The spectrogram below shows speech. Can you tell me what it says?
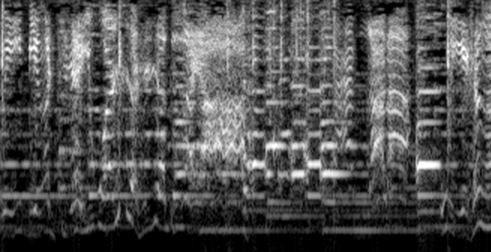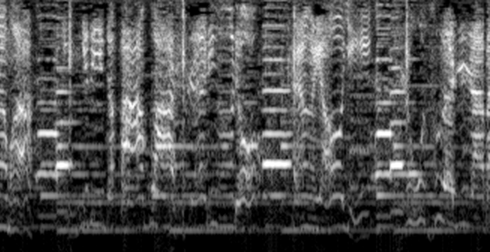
水兵只有我二十个呀，饿了，为什么你的个八卦失灵了？程咬金如此这般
